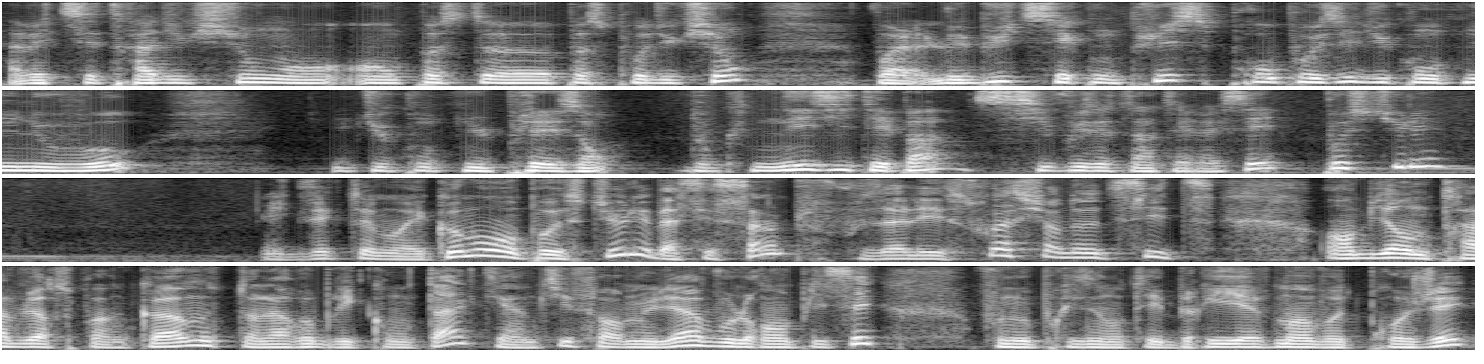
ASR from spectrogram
avec ces traductions en, post, post-production. Voilà, le but c'est qu'on puisse proposer du contenu nouveau, du contenu plaisant. Donc n'hésitez pas, si vous êtes intéressé, postulez. Exactement. Et comment on postule? Eh ben, C'est simple, vous allez soit sur notre site ambienttravelers.com, dans la rubrique contact, il y a un petit formulaire, vous le remplissez, vous nous présentez brièvement votre projet,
